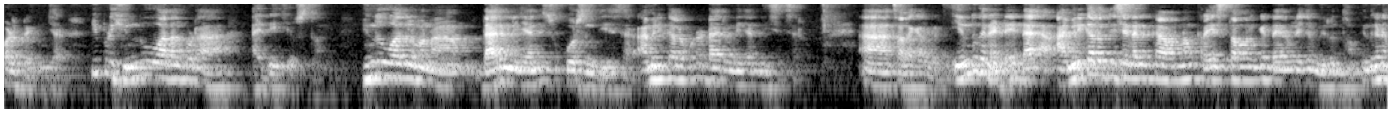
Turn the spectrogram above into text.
వాళ్ళు ప్రయత్నించారు ఇప్పుడు హిందూవాదం కూడా అదే చేస్తుంది హిందూవాదులు మన డారిన్ నిజాన్ని కోర్సును తీసేశారు. అమెరికాలో కూడా డారిన్ నిజాన్ని తీసేశారు చాలా కాలం ఎందుకనంటే అమెరికాలో తీసేయడానికి కారణం క్రైస్తవానికి డైరమిజం విరుద్ధం. ఎందుకంటే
